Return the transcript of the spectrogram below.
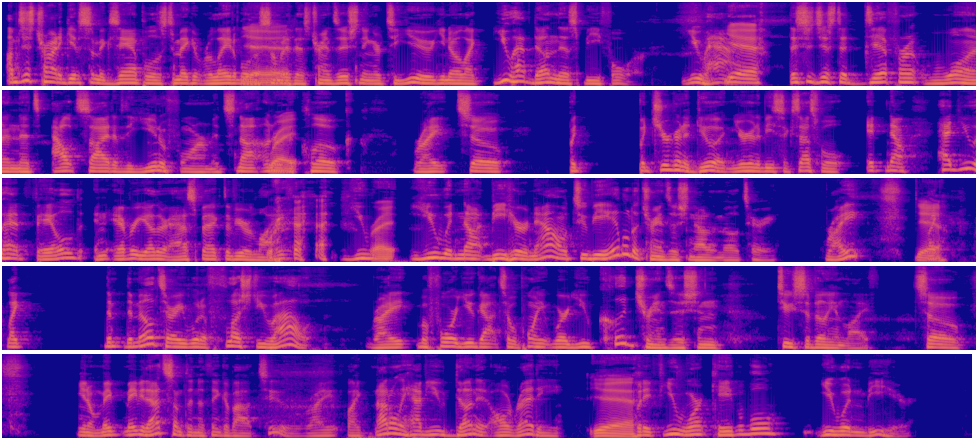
I'm just trying to give some examples to make it relatable Yeah, to somebody yeah. that's transitioning or to you. You know, like you have done this before. You have. yeah. This is just a different one that's outside of the uniform. It's not under the cloak, right? So, but but you're going to do it and you're going to be successful. It now, had you had failed in every other aspect of your life, you right. you would not be here now to be able to transition out of the military, right? Yeah. Like, like the, the military would have flushed you out, right? Before you got to a point where you could transition to civilian life. So, you know, maybe, maybe that's something to think about too, right? Like, not only have you done it already, yeah. but if you weren't capable, you wouldn't be here.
